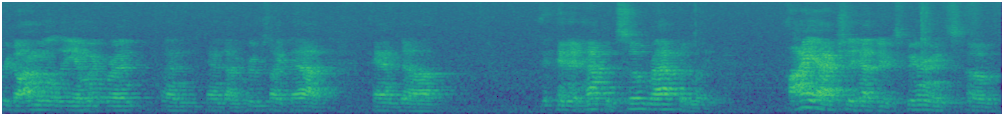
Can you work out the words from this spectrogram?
predominantly immigrant and, and uh, groups like that. And, uh, and it happened so rapidly. I actually had the experience of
